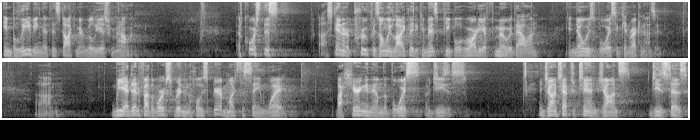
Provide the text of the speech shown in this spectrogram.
in believing that this document really is from Alan. Of course, this uh, standard of proof is only likely to convince people who already are familiar with Alan and know his voice and can recognize it. Um, we identify the works written in the Holy Spirit much the same way by hearing in them the voice of Jesus. In John chapter 10, John's, Jesus says,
